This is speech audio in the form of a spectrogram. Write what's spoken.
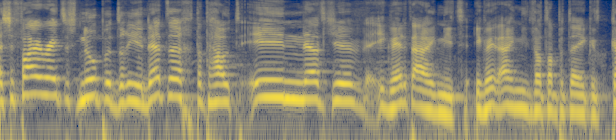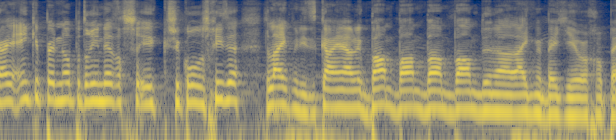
zijn fire rate is 0.33. Dat houdt in dat je... Ik weet het eigenlijk niet. Ik weet eigenlijk niet wat dat betekent. Kan je één keer per 0,33 seconden schieten? Dat lijkt me niet. Dat kan je namelijk bam, bam, bam, bam doen. Dat lijkt me een beetje heel erg OP.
